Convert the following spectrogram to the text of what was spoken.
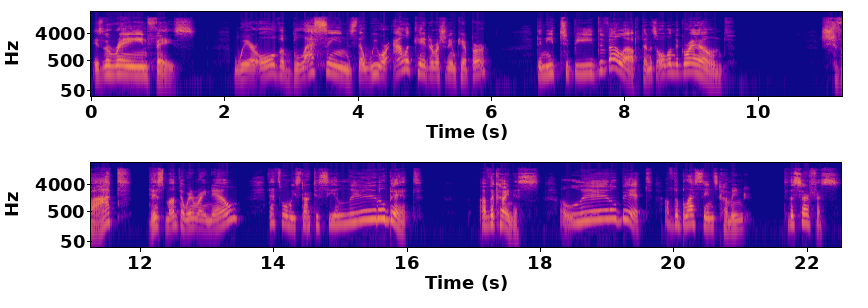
is the rain phase, where all the blessings that we were allocated in Rosh Hashanah Kippur, they need to be developed and it's all on the ground. Shvat, this month that we're in right now, that's when we start to see a little bit of the kindness, a little bit of the blessings coming to the surface.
